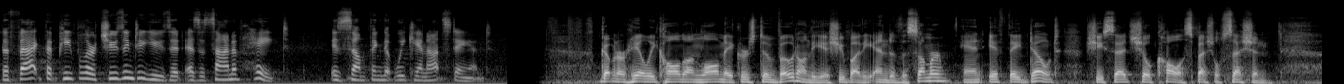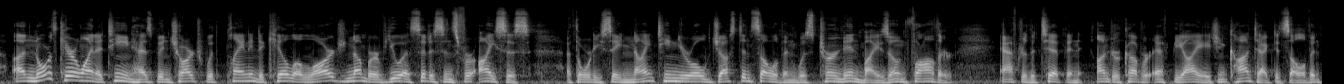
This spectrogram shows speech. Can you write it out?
The fact that people are choosing to use it as a sign of hate is something that we cannot stand. Governor Haley called on lawmakers to vote on the issue by the end of the summer, and if they don't, she said she'll call a special session. A North Carolina teen has been charged with planning to kill a large number of U.S. citizens for ISIS. Authorities say 19 year old Justin Sullivan was turned in by his own father. After the tip, an undercover FBI agent contacted Sullivan,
